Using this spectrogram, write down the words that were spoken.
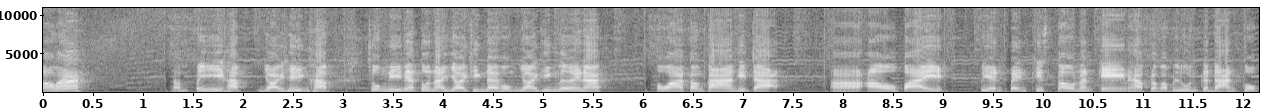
ต่อมาดัมปี้ครับย่อยทิ้งครับ ช่วงนี้เนี่ยตัวไหนย่อยทิ้งได้ผมย่อยทิ้งเลยนะ เพราะว่าต้องการที่จะเอาไปเปลี่ยนเป็นคริสตัลนั่นเองนะครับ แล้วก็ไปลุ้นกระดานกบ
